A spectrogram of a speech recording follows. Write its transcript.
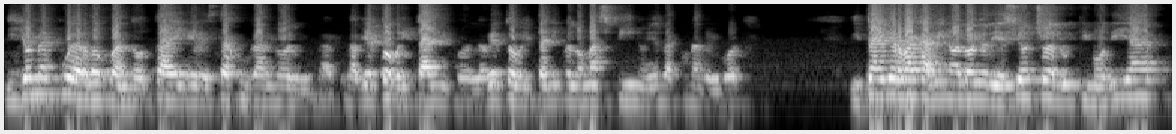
Y yo me acuerdo cuando Tiger está jugando el, abierto británico, el abierto británico es lo más fino y es la cuna del golf. Y Tiger va camino al hoyo 18, el último día,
